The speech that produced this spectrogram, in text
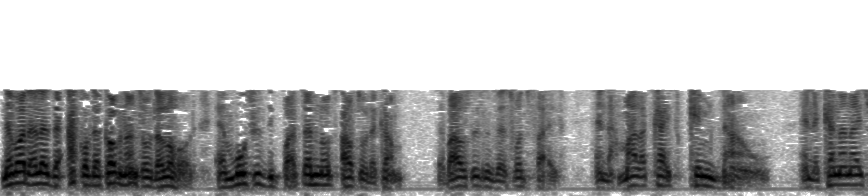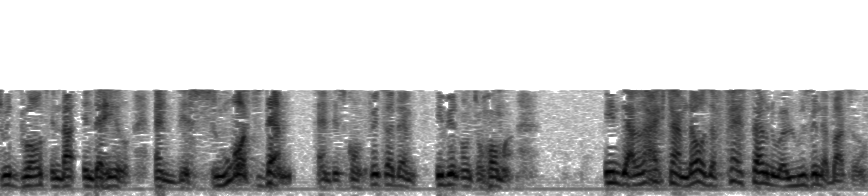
Nevertheless, the ark of the covenant of the Lord, and Moses departed not out of the camp. The Bible says in verse 45, and the Amalekites came down, and the Canaanites which dwelt in that in the hill, and they smote them and discomfited them even unto Hormah. In their lifetime, that was the first time they were losing a battle.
